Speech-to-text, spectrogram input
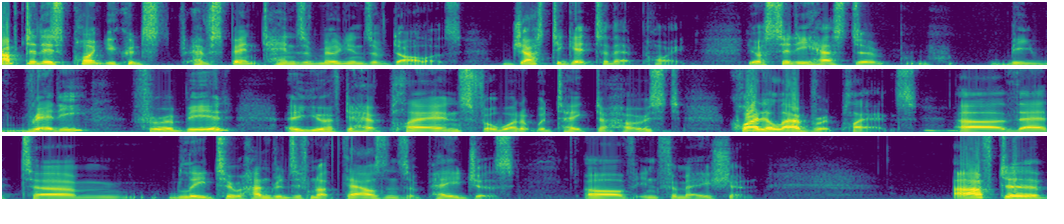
Up to this point, you could have spent tens of millions of dollars just to get to that point. Your city has to be ready for a bid. Uh, you have to have plans for what it would take to host, quite elaborate plans uh, that um, lead to hundreds, if not thousands, of pages of information. After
